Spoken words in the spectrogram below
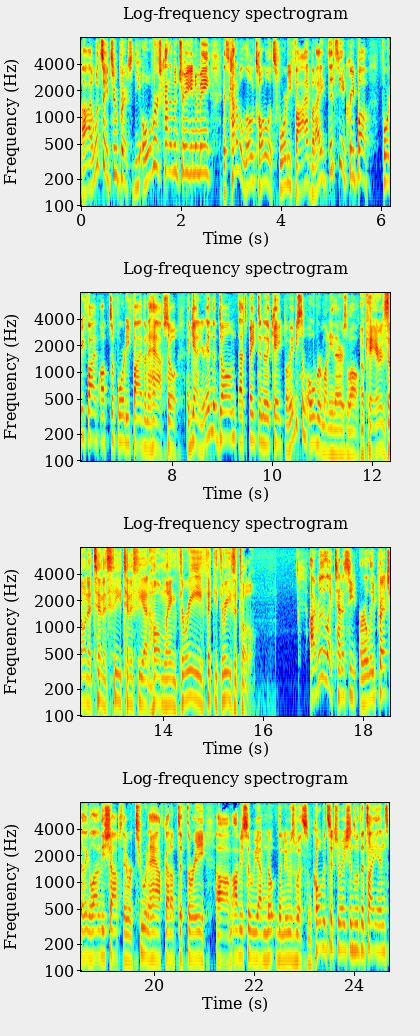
Uh, I would say too, Pritch, the over is kind of intriguing to me. It's kind of a low total; it's 45, but I did see it creep up 45 up to 45 and a half. So again, you're in the dome, that's baked into the cake, but maybe some over money there as well. Okay, Arizona, Tennessee, Tennessee at home, laying three, 53 is a total. I really like Tennessee early, Pritch. I think a lot of these shops, they were two and a half, got up to three. Um, obviously, we have no, the news with some COVID situations with the Titans.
